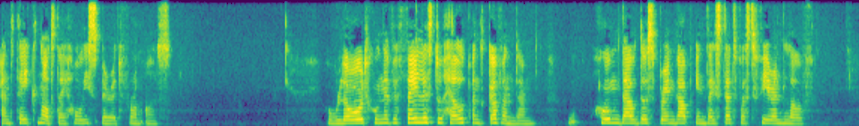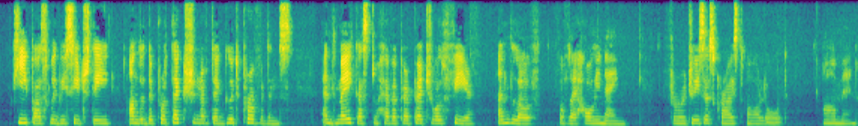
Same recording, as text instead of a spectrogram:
and take not Thy Holy Spirit from us. O Lord, who never failest to help and govern them, whom Thou dost bring up in Thy steadfast fear and love, keep us, we beseech Thee, under the protection of Thy good providence, and make us to have a perpetual fear and love of thy holy name. Through Jesus Christ our Lord. Amen.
